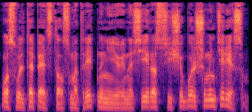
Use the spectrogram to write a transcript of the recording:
Освальд опять стал смотреть на нее, и на сей раз с еще большим интересом.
